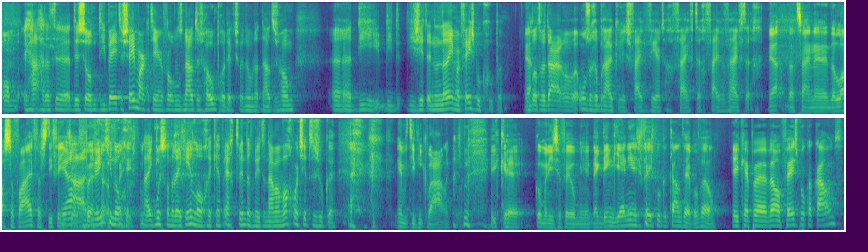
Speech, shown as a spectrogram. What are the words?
Om, ja, dat, eh, dus om die BTC-marketeer voor ons Nautus Home product, we noemen dat Nautus Home, eh, die, die, die zit in alleen maar Facebook-groepen. Ja. Omdat we daar, eh, onze gebruiker is 45, 50, 55. ja, dat zijn eh, de last survivors. Die vind je ja, die eh, weet je op nog. Nou, ik moest van de week inloggen. Ik heb echt 20 minuten naar mijn wachtwoord zitten zoeken. Neem het je niet kwalijk. ik eh, kom er niet zoveel meer. Nou, ik denk jij niet eens een Facebook-account hebt, of wel? Ik heb eh, wel een Facebook-account,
